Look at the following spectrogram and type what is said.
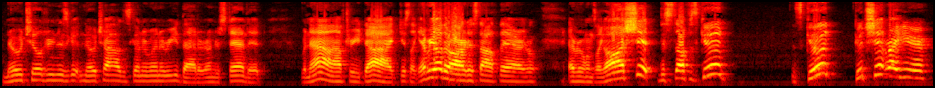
No children is good. No child is going to want to read that or understand it." But now, after he died, just like every other artist out there, everyone's like, "Oh shit, this stuff is good. It's good. Good shit right here."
